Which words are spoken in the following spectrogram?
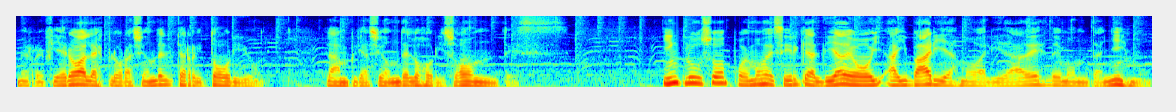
Me refiero a la exploración del territorio, la ampliación de los horizontes. Incluso podemos decir que al día de hoy hay varias modalidades de montañismo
